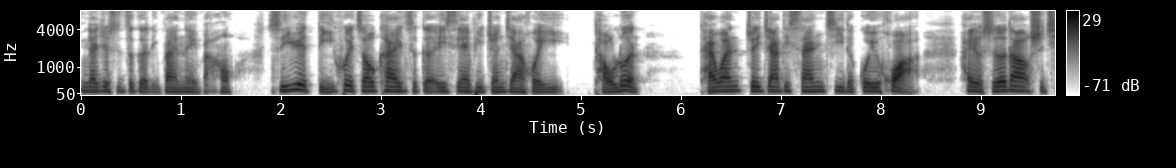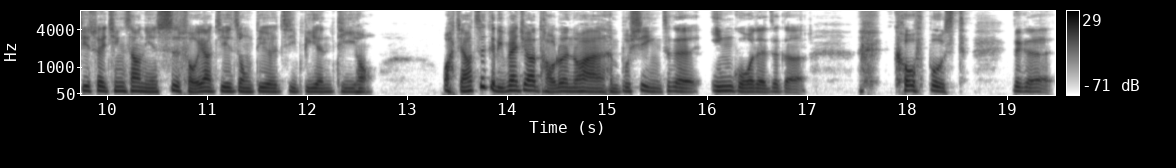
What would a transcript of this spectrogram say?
应该就是这个礼拜内吧？吼，十一月底会召开这个 ACIP 专家会议，讨论台湾追加第三季的规划，还有十二到十七岁青少年是否要接种第二季 BNT。吼，哇，讲到这个礼拜就要讨论的话，很不幸，这个英国的这个 Cove Boost 这个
